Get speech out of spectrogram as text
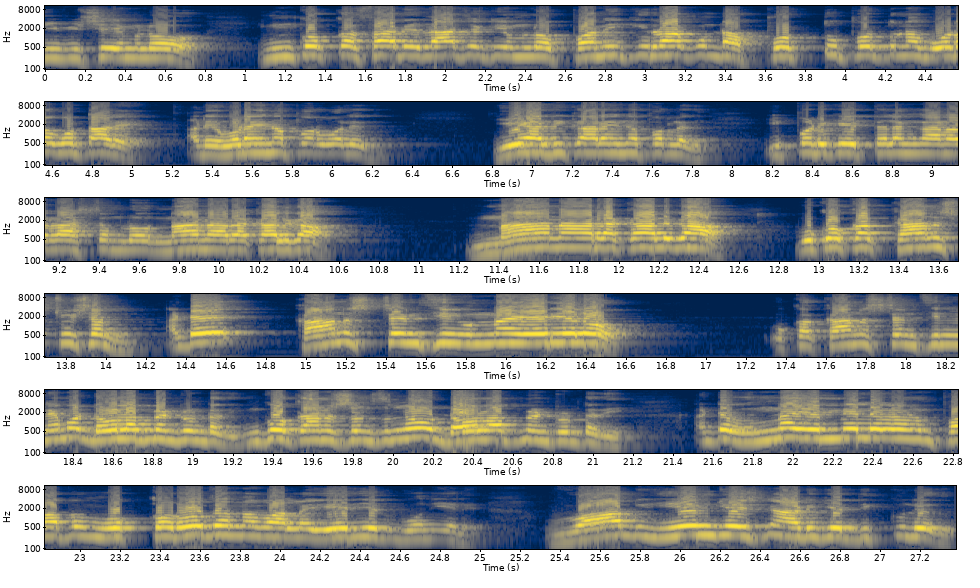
ఈ విషయంలో ఇంకొకసారి రాజకీయంలో పనికి రాకుండా పొట్టు పొట్టున ఓడగొట్టాలి అది ఎవడైనా పర్వాలేదు. ఏ అధికారైనా పర్వాలేదు. ఇప్పటికే తెలంగాణ రాష్ట్రంలో నానా రకాలుగా నానా రకాలుగా ఒక్కొక్క కాన్స్టిట్యూషన్ అంటే కాన్స్టిట్యున్సీ ఉన్న ఏరియాలో ఒక కాన్స్టిట్యున్సీలోనేమో డెవలప్మెంట్ ఉంటుంది. ఇంకో కాన్స్టిట్యున్సీలో డెవలప్మెంట్ ఉంటుంది. అంటే ఉన్న ఎమ్మెల్యేలను పాపం ఒక్క రోజన్న వాళ్ళ ఏరియాకి పోనీయలే. వాళ్ళు ఏం చేసినా అడిగే దిక్కు లేదు.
